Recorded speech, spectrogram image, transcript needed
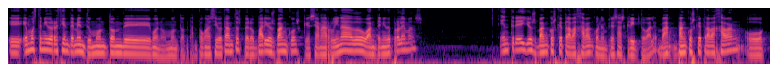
Eh, hemos tenido recientemente un montón de, bueno, un montón, tampoco han sido tantos, pero varios bancos que se han arruinado o han tenido problemas. Entre ellos bancos que trabajaban con empresas cripto, ¿vale? bancos que trabajaban o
